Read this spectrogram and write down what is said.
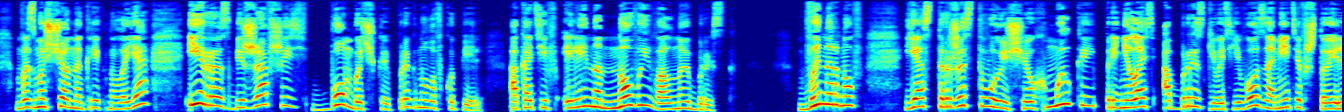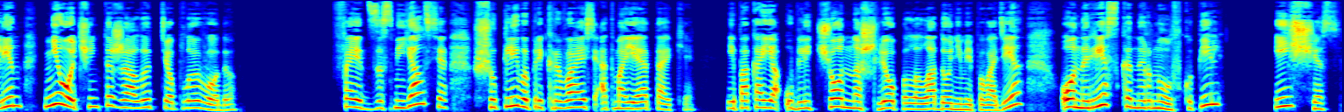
— возмущенно крикнула я и, разбежавшись, бомбочкой прыгнула в купель, окатив Элина новой волной брызг. Вынырнув, я с торжествующей ухмылкой принялась обрызгивать его, заметив, что Элин не очень-то жалует теплую воду. Фейд засмеялся, шутливо прикрываясь от моей атаки. И пока я увлеченно шлепала ладонями по воде, он резко нырнул в купель и исчез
